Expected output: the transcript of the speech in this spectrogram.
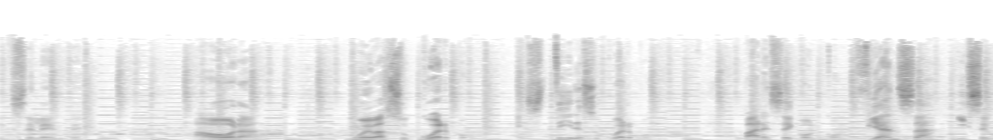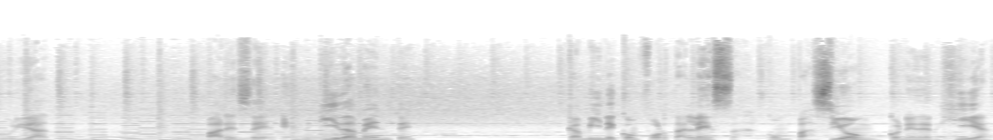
Excelente. Ahora, mueva su cuerpo, estire su cuerpo. Párese con confianza y seguridad. Párese erguidamente. Camine con fortaleza, con pasión, con energía.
